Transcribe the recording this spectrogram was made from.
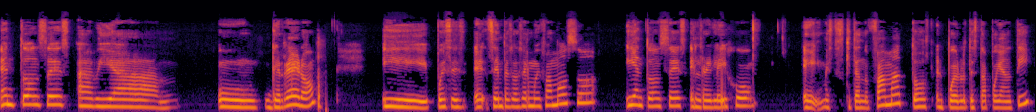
Entonces había mm, un guerrero y pues es- eh, se empezó a hacer muy famoso y entonces el rey le dijo, me estás quitando fama, todo el pueblo te está apoyando a ti,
